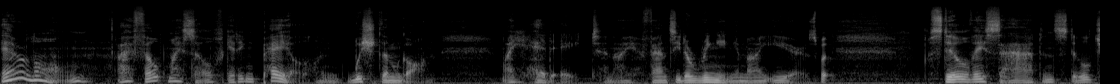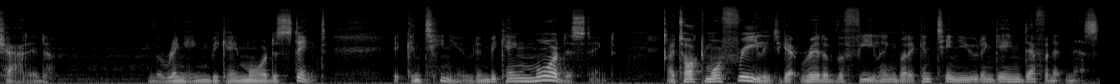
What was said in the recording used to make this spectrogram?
ere long I felt myself getting pale and wished them gone. My head ached, and I fancied a ringing in my ears, but still they sat and still chatted. The ringing became more distinct. It continued and became more distinct. I talked more freely to get rid of the feeling, but it continued and gained definiteness,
